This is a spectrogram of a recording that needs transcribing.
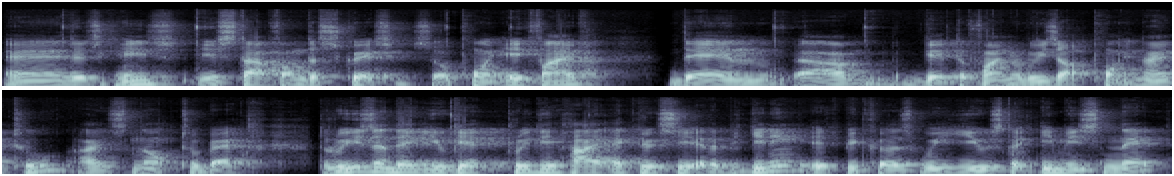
and as you can see you start from the scratch. So 0.85 then um, get the final result. 0.92 uh, it's not too bad. The reason that you get pretty high accuracy at the beginning is because we use the ImageNet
